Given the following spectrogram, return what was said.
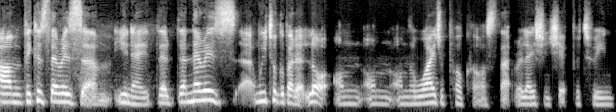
um, because there is, um, you know, there, then there is. Uh, we talk about it a lot on on on the wider podcast that relationship between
